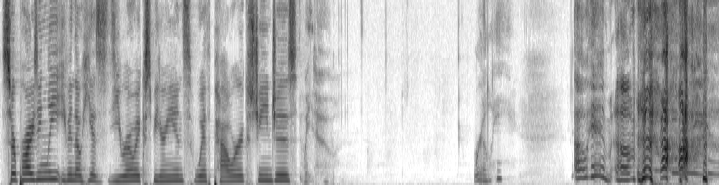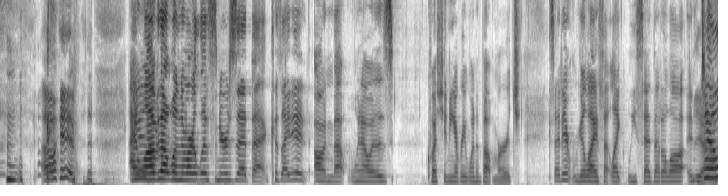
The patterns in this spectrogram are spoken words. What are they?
surprisingly even though he has zero experience with power exchanges Wait, who? Really? Oh, him. Um, oh him I And- love that one of our listeners said that because I did on that when I was questioning everyone about merch because I didn't realize that like we said that a lot until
